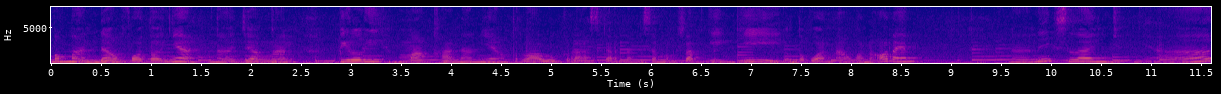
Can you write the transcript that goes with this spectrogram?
memandang fotonya. Nah, jangan pilih makanan yang terlalu keras karena bisa merusak gigi. Untuk warna warna oranye. Nah, next selanjutnya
